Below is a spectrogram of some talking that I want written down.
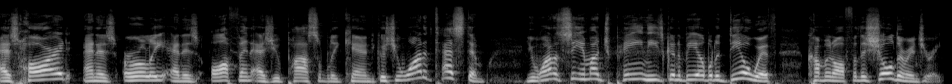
as hard and as early and as often as you possibly can because you want to test him. You want to see how much pain he's going to be able to deal with coming off of the shoulder injury.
